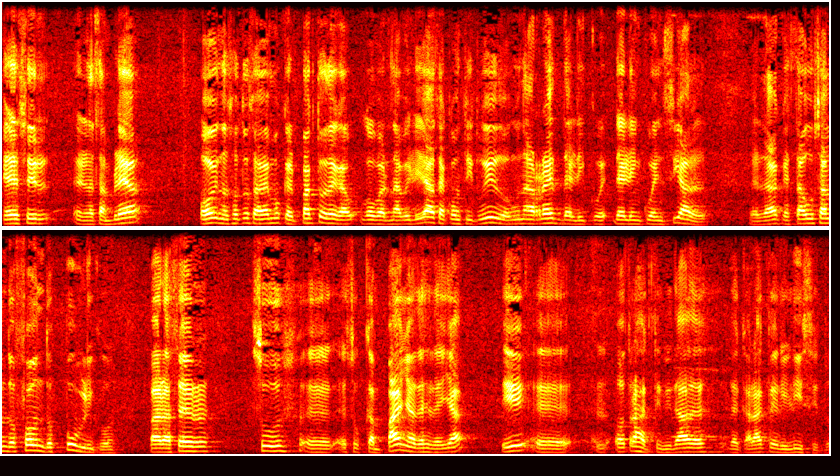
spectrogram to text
Es decir, en la Asamblea Hoy nosotros sabemos que el pacto de gobernabilidad se ha constituido en una red delincuencial, ¿verdad? Que está usando fondos públicos para hacer sus, eh, sus campañas desde ya y eh, otras actividades de carácter ilícito.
